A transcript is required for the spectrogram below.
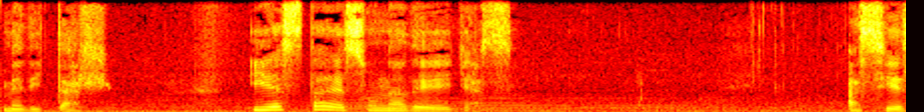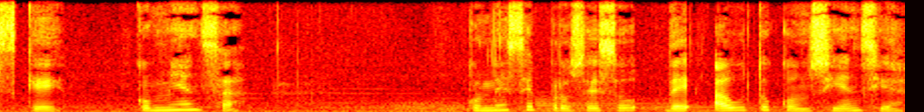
meditar y esta es una de ellas. Así es que comienza con ese proceso de autoconciencia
